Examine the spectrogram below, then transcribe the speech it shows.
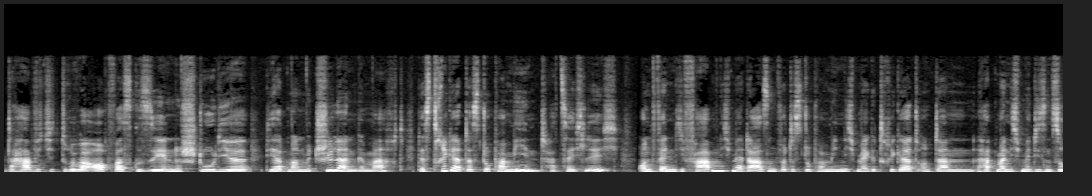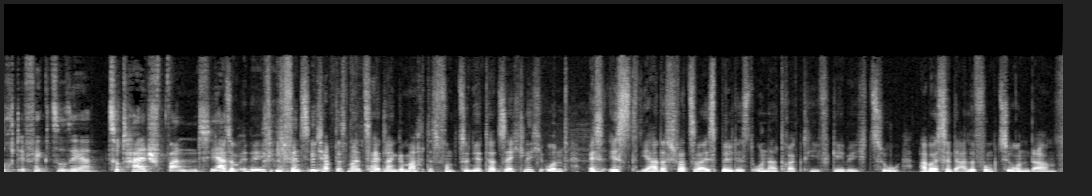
da habe ich drüber auch was gesehen, eine Studie, die hat man mit Schülern gemacht. Das triggert das Dopamin tatsächlich. Und wenn die Farben nicht mehr da sind, wird das Dopamin nicht mehr getriggert und dann hat man nicht mehr diesen Suchteffekt so sehr. Total spannend, ja. Also ich, ich finde ich habe das mal eine Zeit lang gemacht, es funktioniert tatsächlich und es ist, ja, das Schwarz-Weiß-Bild ist unattraktiv, gebe ich zu. Aber es sind alle Funktionen da.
